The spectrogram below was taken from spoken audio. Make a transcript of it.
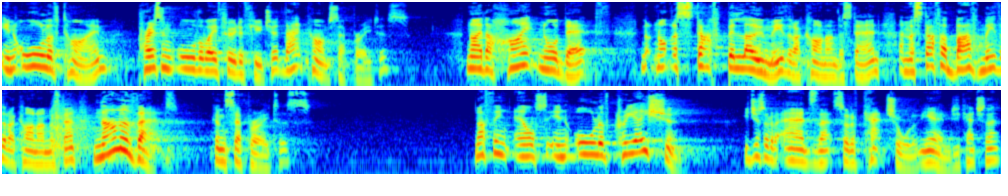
in all of time, present all the way through to future, that can't separate us. Neither height nor depth, not the stuff below me that I can't understand, and the stuff above me that I can't understand. None of that can separate us. Nothing else in all of creation. He just sort of adds that sort of catch all at the end. Did you catch that?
